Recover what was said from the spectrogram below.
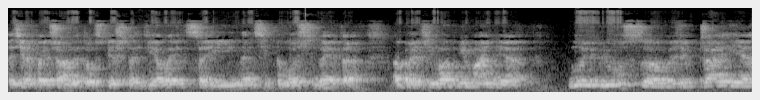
Азербайджан. Это успешно делается, и Нэнси Пелоси на это обратила внимание. Ну и плюс в Азербайджане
